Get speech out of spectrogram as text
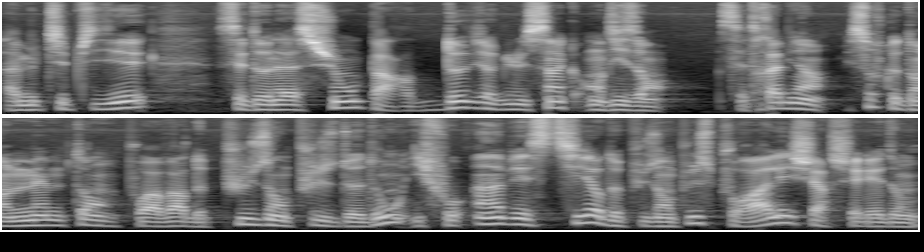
a multiplié ses donations par 2,5 en 10 ans. C'est très bien. Sauf que dans le même temps, pour avoir de plus en plus de dons, il faut investir de plus en plus pour aller chercher les dons.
